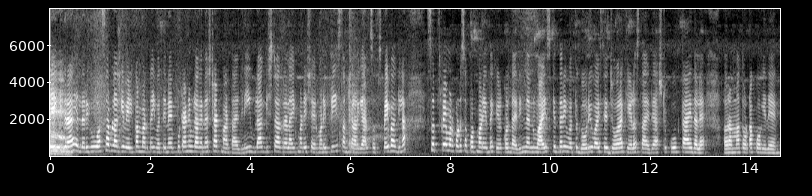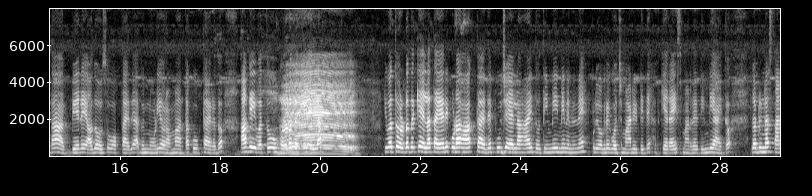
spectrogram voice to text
ಹೇಗಿದ್ದೀರಾ? ಎಲ್ಲರಿಗೂ ಹೊಸ ಬ್ಲಾಗ್ಗೆ ವೆಲ್ಕಮ್ ಮಾಡ್ತಾ ಇವತ್ತಿನ ಪುಟಾಣಿ ಬ್ಲಾಗನ್ನು ಸ್ಟಾರ್ಟ್ ಮಾಡ್ತಾ ಇದ್ದೀನಿ. ಈ ಬ್ಲಾಗ್ ಇಷ್ಟ ಆದರೆ ಲೈಕ್ ಮಾಡಿ, ಶೇರ್ ಮಾಡಿ. ಪ್ಲೀಸ್ ನಮ್ಮ ಚಾನಲ್ಗೆ ಯಾರು ಸಬ್ಸ್ಕ್ರೈಬ್ ಆಗಿಲ್ಲ, ಸಬ್ಸ್ಕ್ರೈಬ್ ಮಾಡ್ಕೊಂಡು ಸಪೋರ್ಟ್ ಮಾಡಿ ಅಂತ ಕೇಳ್ಕೊಳ್ತಾ ಇದ್ದೀನಿ. ನನ್ನ ವಾಯ್ಸ್ಗಿಂತ ಇವತ್ತು ಗೌರಿ ವಾಯ್ಸೇ ಜೋರಾಗಿ ಕೇಳಿಸ್ತಾ ಇದೆ. ಅಷ್ಟು ಕೂಗ್ತಾ ಇದ್ದಾಳೆ. ಅವರಮ್ಮ ತೋಟಕ್ಕೆ ಹೋಗಿದೆ ಅಂತ, ಬೇರೆ ಯಾವುದೋ ಹಸು ಹೋಗ್ತಾ ಇದೆ, ಅದನ್ನು ನೋಡಿ ಅವರಮ್ಮ ಅಂತ ಕೂಗ್ತಾ ಇರೋದು. ಹಾಗೆ ಇವತ್ತು ಹೊರಡೋದಕ್ಕೆ ಎಲ್ಲ, ಇವತ್ತು ಹೊರಡೋದಕ್ಕೆ ಎಲ್ಲ ತಯಾರಿ ಕೂಡ ಆಗ್ತಾ ಇದೆ. ಪೂಜೆ ಎಲ್ಲ ಆಯಿತು. ತಿಂಡಿ ಇನ್ನೇ ನೆನ್ನೆ ಪುಳಿಯೋಗರೆ ಗೊಜ್ಜು ಮಾಡಿಟ್ಟಿದ್ದೆ. ಅದಕ್ಕೆ ರೈಸ್ ಮಾಡಿದೆ. ತಿಂಡಿ ಆಯಿತು. ಲಡ್ಡುನ ಸ್ನಾನ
